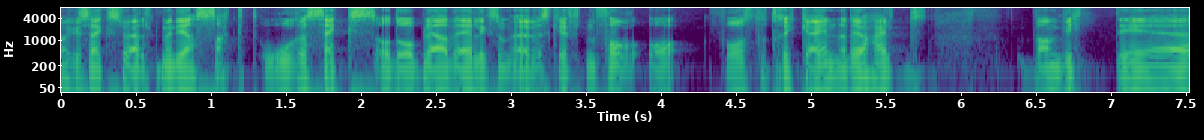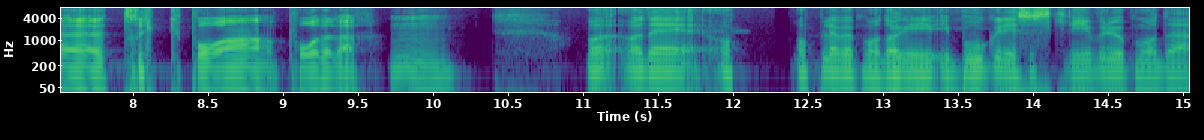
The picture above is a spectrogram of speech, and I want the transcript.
noe seksuelt, men de har sagt ordet sex, og da blir det liksom overskriften for å få oss til å trykke inn. Og det er jo helt vanvittig eh, trykk på, på det der. Mm. Og, og, det opplever på en måte også, i, i boka di så skriver du jo på en måte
